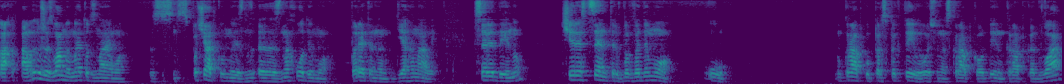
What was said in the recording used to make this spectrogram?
а, а ми вже з вами метод знаємо. Спочатку ми е, знаходимо перетином діагонали середину, через центр введемо у, у крапку перспективи, ось у нас крапка 1, крапка 2,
